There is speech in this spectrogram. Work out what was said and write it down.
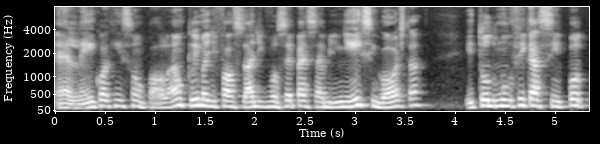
elenco aqui em São Paulo. É um clima de falsidade que você percebe, ninguém se gosta e todo mundo fica assim, pô,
